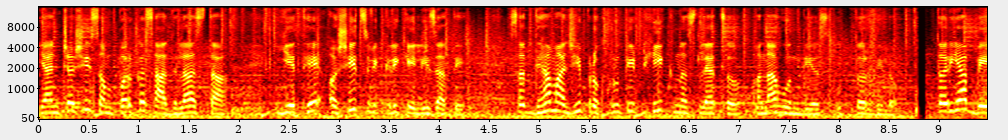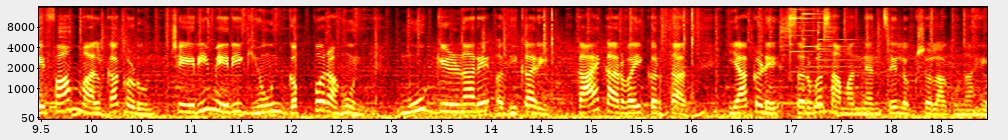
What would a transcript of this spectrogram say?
यांच्याशी संपर्क साधला असता येथे अशीच विक्री केली जाते. सध्या माझी प्रकृती ठीक नसल्याचं अनागोंदियस उत्तर दिलं. तर या बेफाम मालकाकडून चेरी मेरी घेऊन गप्प राहून मूग गिळणारे अधिकारी काय कारवाई करतात याकडे सर्वसामान्यांचे लक्ष लागून आहे.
